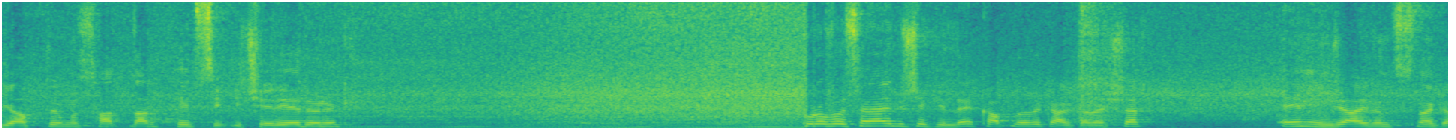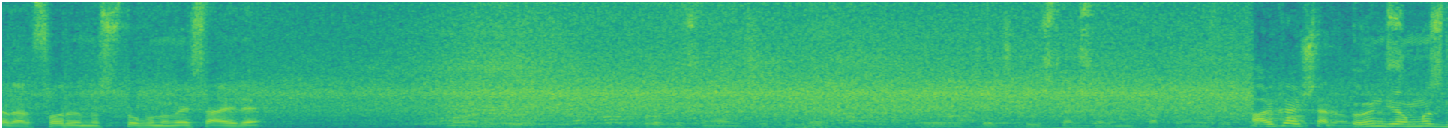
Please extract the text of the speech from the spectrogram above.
yaptığımız hatlar hepsi içeriye dönük. Profesyonel bir şekilde kapladık arkadaşlar. En ince ayrıntısına kadar farını, stopunu vesaire profesyonel bir şekilde e, yapıyor. Arkadaşlar ön camımız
